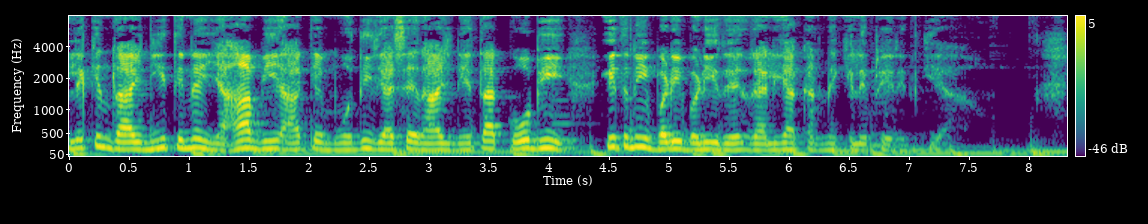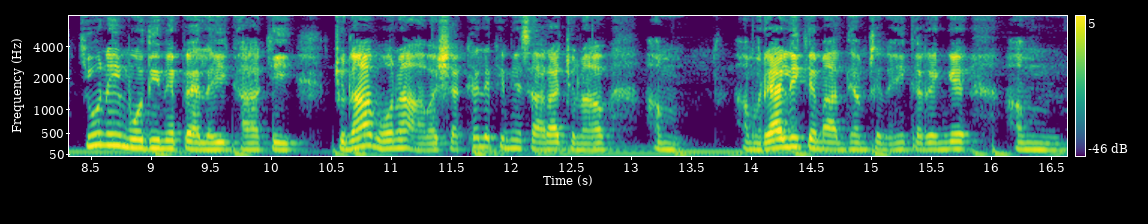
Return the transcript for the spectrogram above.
लेकिन राजनीति ने यहाँ भी आके मोदी जैसे राजनेता को भी इतनी बड़ी बड़ी रैलियाँ करने के लिए प्रेरित किया। क्यों नहीं मोदी ने पहले ही कहा कि चुनाव होना आवश्यक है, लेकिन ये सारा चुनाव हम हम रैली के माध्यम से नहीं करेंगे, हम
